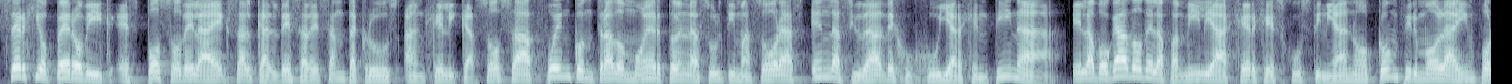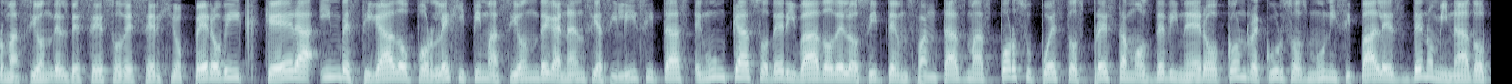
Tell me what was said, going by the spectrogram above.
Sergio Perovic, esposo de la ex alcaldesa de Santa Cruz, Angélica Sosa, fue encontrado muerto en las últimas horas en la ciudad de Jujuy, Argentina. El abogado de la familia Jerjes Justiniano confirmó la información del deceso de Sergio Perovic, que era investigado por legitimación de ganancias ilícitas en un caso derivado de los ítems fantasmas por supuestos préstamos de dinero con recursos municipales denominado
